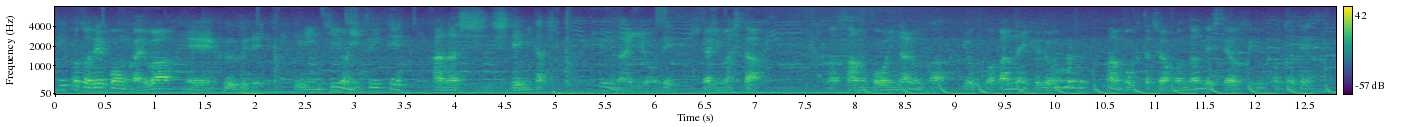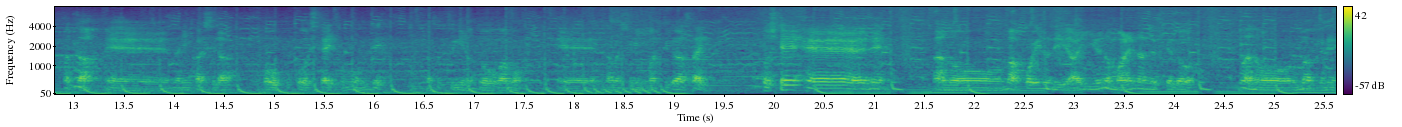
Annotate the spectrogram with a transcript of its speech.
ということで今回は、えー夫婦で不妊治療について話してみたと。いう内容でやりました、まあ、参考になるんかよくわかんないけど まあ僕たちはこんなんでしたよということでまた、えー何かしら報告をしたいと思うんでまた次の動画も、えー楽しみに待ってください。そして、えーねあのーまあこういうので言うのもあれなんですけど、まああのーうまくね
